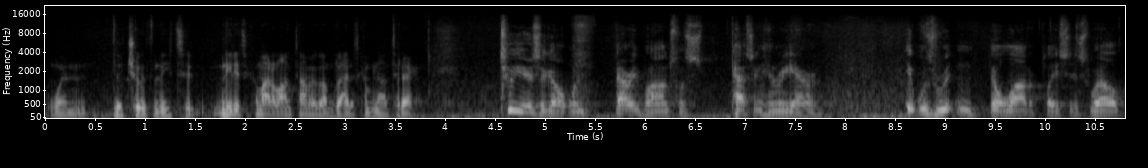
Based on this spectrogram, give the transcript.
when the truth needs to, needed to come out a long time ago. I'm glad it's coming out today. Two years ago, when Barry Bonds was passing Henry Aaron, it was written in a lot of places, well,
